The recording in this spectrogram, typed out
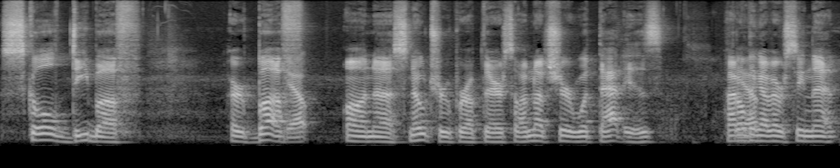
skull debuff or buff Yep. on uh, Snow Trooper up there, so I'm not sure what that is. I don't Yep. think I've ever seen that.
